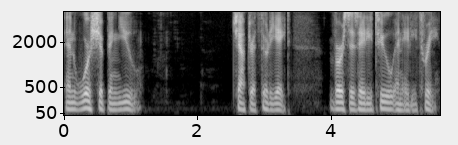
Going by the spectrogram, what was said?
and worshiping you. Chapter 38, verses 82 and 83.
